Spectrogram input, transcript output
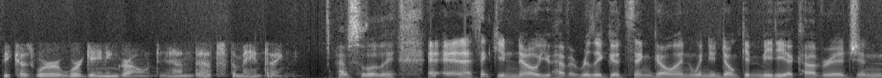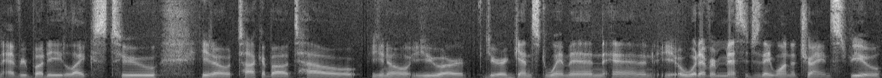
because we're we're gaining ground, and that's the main thing. Absolutely. And, and, I think you know you have a really good thing going when you don't get media coverage and everybody likes to, you know, talk about how, you know, you are you're against women and you know, whatever message they want to try and spew,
